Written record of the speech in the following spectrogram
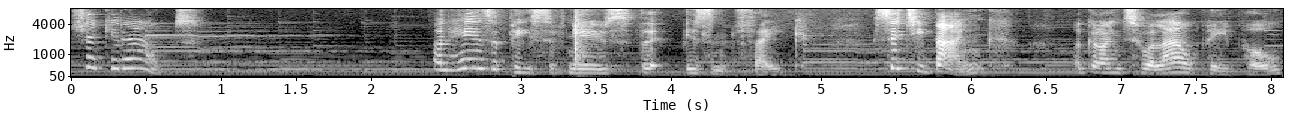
Check it out. And here's a piece of news that isn't fake. Citibank are going to allow people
